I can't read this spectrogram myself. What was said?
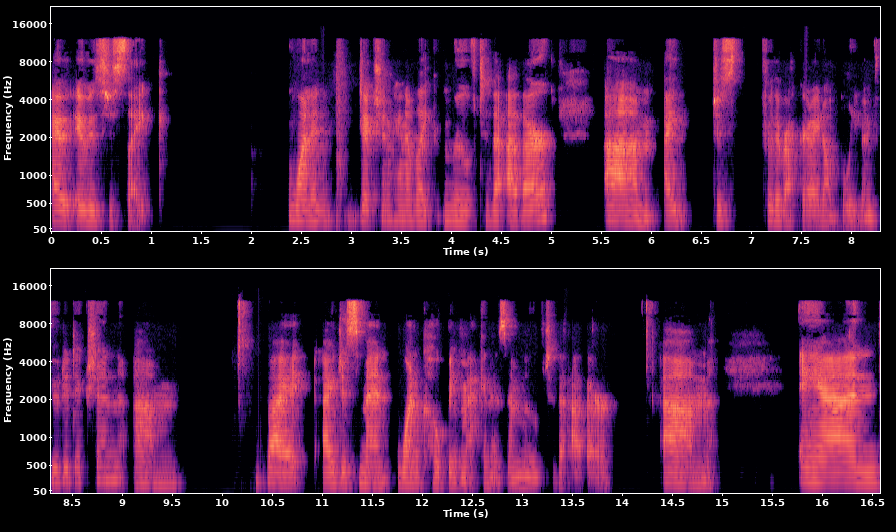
I, it was just like one addiction kind of like moved to the other. Um, I just, for the record, I don't believe in food addiction. Um, but I just meant one coping mechanism moved to the other. Um, and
